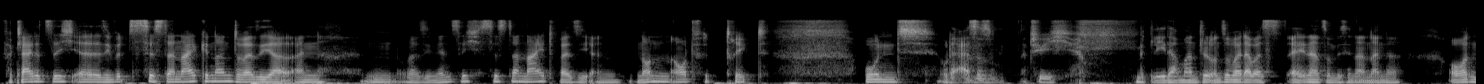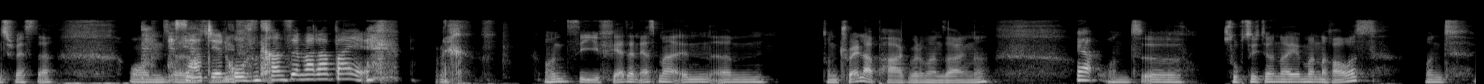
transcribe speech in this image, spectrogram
verkleidet sich. Äh, sie wird Sister Knight genannt, weil sie ja ein, oder sie nennt sich Sister Knight, weil sie ein Nonnen-Outfit trägt. Und, oder also so, natürlich mit Ledermantel und so weiter, aber es erinnert so ein bisschen an eine Ordensschwester. Und, sie äh, hat den Rosenkranz immer dabei. Und sie fährt dann erstmal in ähm, so einen Trailerpark, würde man sagen, ne? Ja. Und äh, sucht sich dann da jemanden raus und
